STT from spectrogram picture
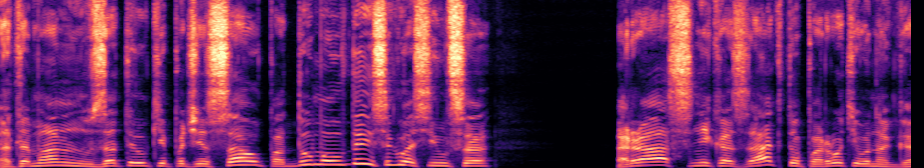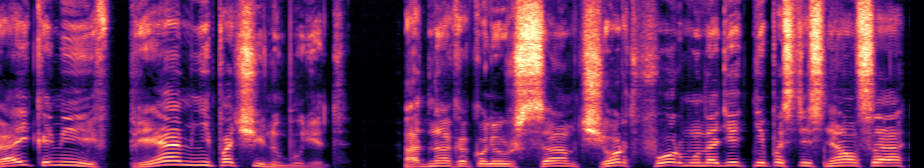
Атаман в затылке почесал, подумал, да и согласился. Раз не казак, то пороть его нагайками и впрямь не по чину будет. Однако, коли уж сам черт форму надеть не постеснялся,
